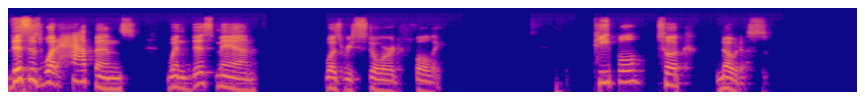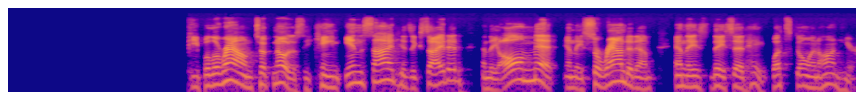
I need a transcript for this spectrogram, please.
This is what happens when this man was restored fully. People took notice. people around took notice. He came inside, he's excited, and they all met and they surrounded him and they, they said, Hey, what's going on here?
